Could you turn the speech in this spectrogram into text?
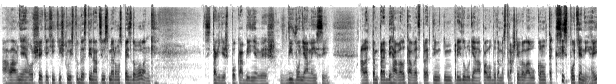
A hlavne je horšie, keď chytíš tú istú destináciu smerom späť z dovolenky. Si tak ideš po kabíne, vieš, vyvoňaný si. Ale tam prebieha veľká vec predtým, kým prídu ľudia na palubu, tam je strašne veľa úkonov, tak si spotený, hej.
